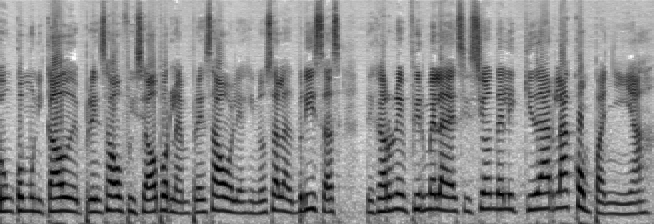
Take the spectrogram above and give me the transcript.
un comunicado de prensa oficiado por la empresa Oleaginosa Las Brisas, dejaron en firme la decisión de liquidar la compañía.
